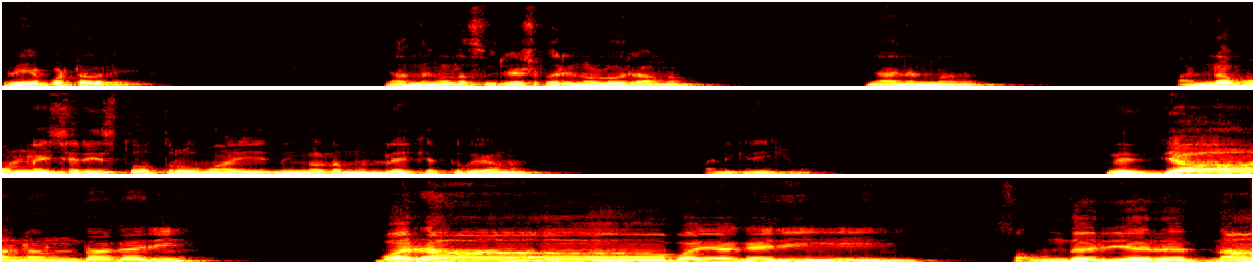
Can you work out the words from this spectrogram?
പ്രിയപ്പെട്ടവരെ ഞാൻ നിങ്ങളുടെ സുരേഷ് പെരുങ്ങള്ളൂരാണ്. ഞാനിന്ന് അന്നപൂർണേശ്വരി സ്തോത്രവുമായി നിങ്ങളുടെ മുന്നിലേക്ക് എത്തുകയാണ് അനുഗ്രഹിക്കുന്നു. നിത്യാനന്ദകരി വരാഭയകരി സൗന്ദര്യരത്നാകരി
